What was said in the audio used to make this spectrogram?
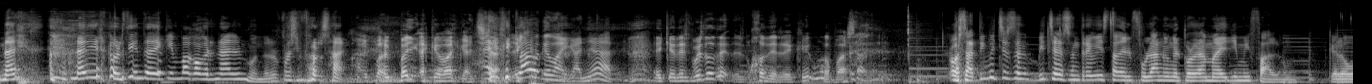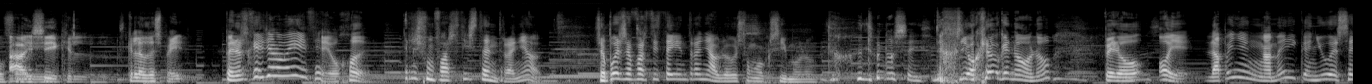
nadie, nadie es consciente de quién va a gobernar el mundo en los próximos años. Vai, vai, é que vai cachar. claro que vai gañar. É que despois do de, joder, é que unha pasada. eh. O sea, ti viches, viches esa entrevista del fulano en el programa de Jimmy Fallon, que luego fue Ai, sí, que el, que lo despedí. Pero es que yo lo veía y dice, oh, joder, eres un fascista entrañable. ¿Se puede ser fascista y entrañable o es un oxímoron? No, no sé. yo creo que no, ¿no? Pero, oye, la peña en América, en USA,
